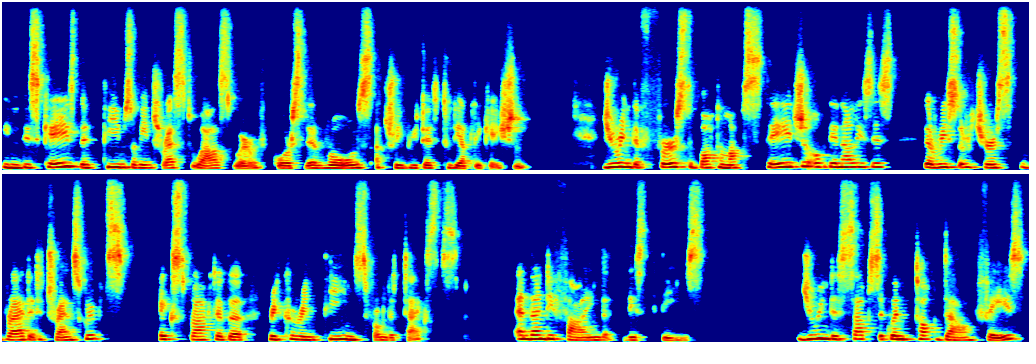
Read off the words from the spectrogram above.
In this case, the themes of interest to us were, of course, the roles attributed to the application. During the first bottom-up stage of the analysis, the researchers read the transcripts, extracted the recurring themes from the texts, and then defined these themes. During the subsequent top-down phase,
